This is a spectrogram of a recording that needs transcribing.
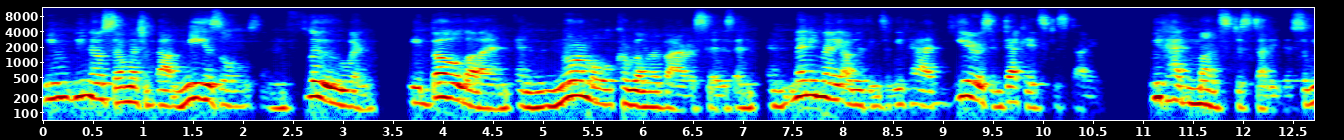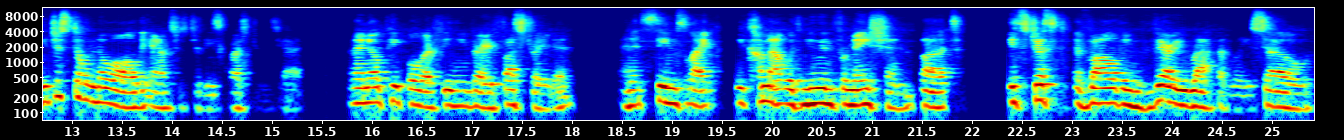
we, we know so much about measles and flu and Ebola and, and normal coronaviruses and, and many, many other things that we've had years and decades to study. We've had months to study this, so we just don't know all the answers to these questions yet. And I know people are feeling very frustrated and it seems like we come out with new information, but it's just evolving very rapidly. So,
